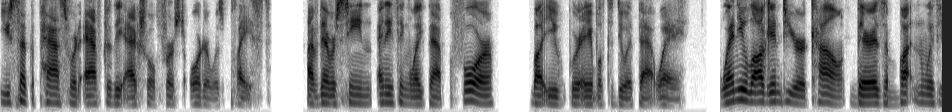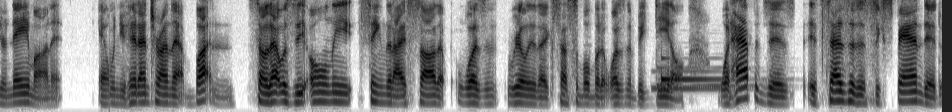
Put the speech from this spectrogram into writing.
you set the password after the actual first order was placed. I've never seen anything like that before, but you were able to do it that way. When you log into your account, there is a button with your name on it. And when you hit enter on that button, so that was the only thing that I saw that wasn't really that accessible, but it wasn't a big deal. What happens is it says that it's expanded,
